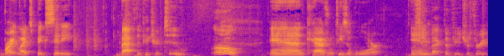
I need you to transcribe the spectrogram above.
Bright Lights, Big City, Back to the Future 2, Oh, and Casualties of War. Was he And in Back to the Future 3?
